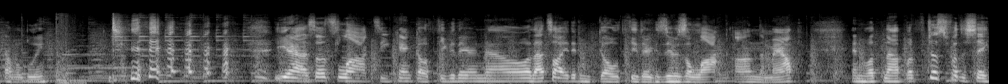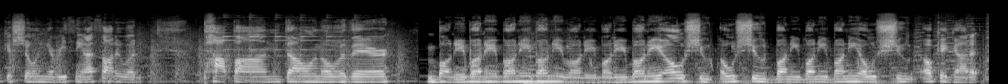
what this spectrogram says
Probably. yeah, so it's locked, so you can't go through there now. That's why I didn't go through there, because there's a lock on the map and whatnot, but just for the sake of showing everything, I thought it would pop on down over there. Bunny, bunny, bunny, bunny, bunny, bunny, bunny, oh shoot, oh shoot, bunny, bunny, bunny, oh shoot. Okay, got it.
